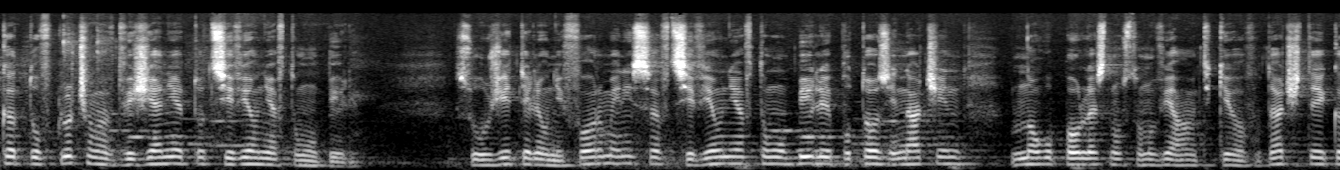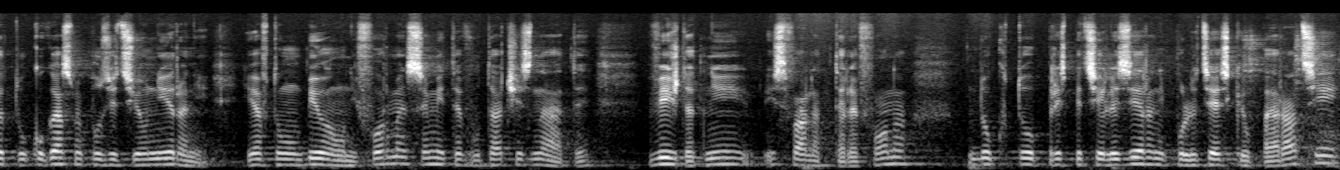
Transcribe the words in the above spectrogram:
Като включваме в движението цивилни автомобили служители униформени са в цивилни автомобили. По този начин много по-лесно установяваме такива водачи, тъй като кога сме позиционирани и автомобил е униформен, самите водачи знаете, виждат ни и свалят телефона, докато при специализирани полицейски операции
